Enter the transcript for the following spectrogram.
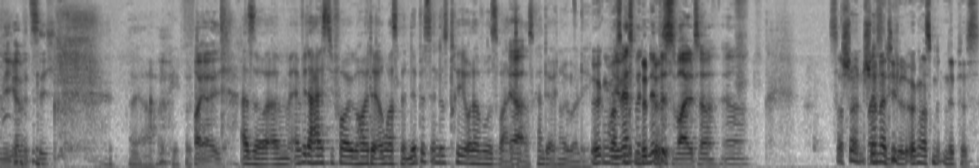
Mega witzig. Naja, okay, gut. Feier ich. Also, ähm, entweder heißt die Folge heute irgendwas mit Nippes-Industrie oder wo ist Walter? Ja. Das könnt ihr euch noch überlegen. Irgendwas Wie wär's mit Nippes. Nippes, Walter? Ja. Das war schön, schöner nicht. Titel. Irgendwas mit Nippes.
